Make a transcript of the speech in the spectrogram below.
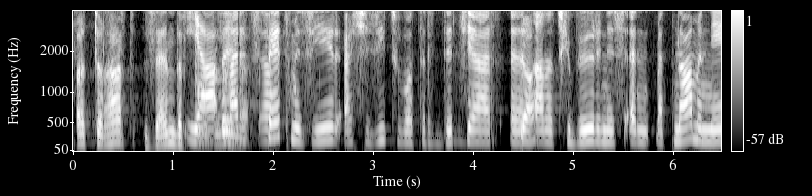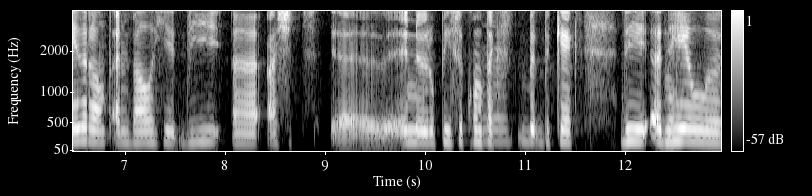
Uiteraard zijn er problemen. Ja, maar het spijt me zeer als je ziet wat er dit jaar uh, aan het gebeuren is. En met name Nederland en België, die, uh, als je het uh, in Europese context mm. be bekijkt, die een heel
